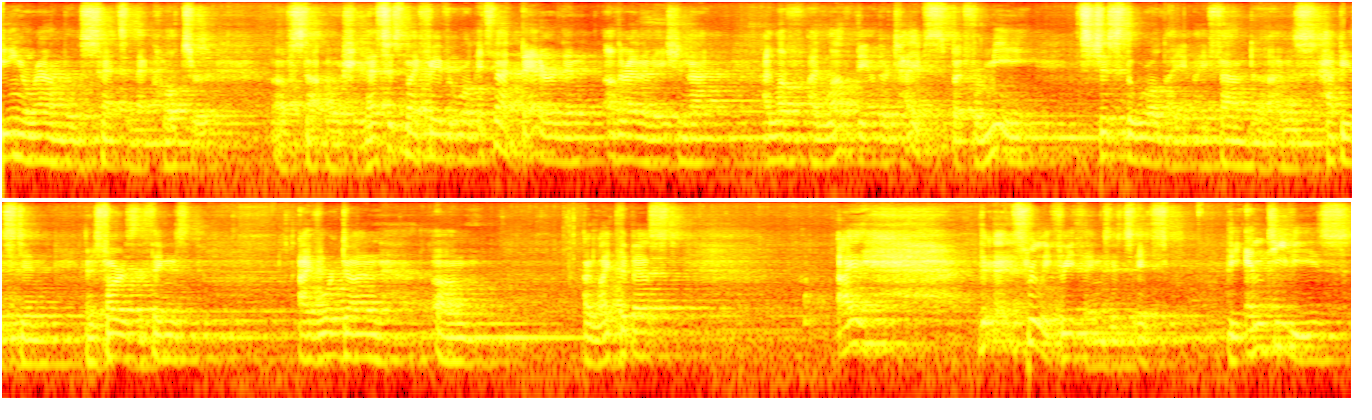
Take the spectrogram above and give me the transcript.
being around those sets and that culture of stop motion. That's just my favorite world. It's not better than other animation. Not, I love, I love the other types, but for me, it's just the world I, I found uh, I was happiest in. And as far as the things I've worked on, um, I like the best. I, it's really three things. It's, it's the MTVs,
